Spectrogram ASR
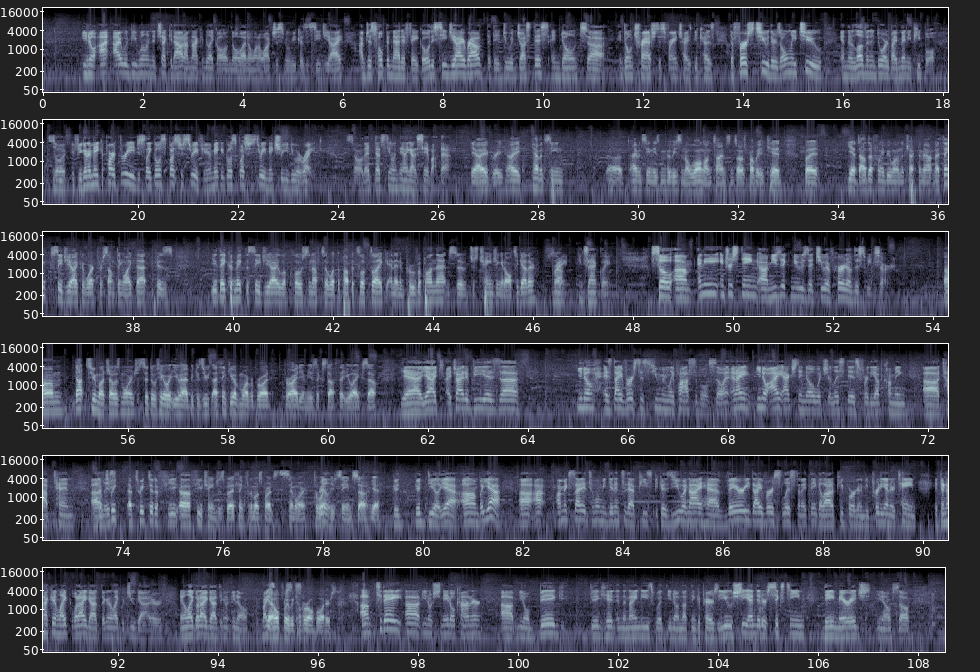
you know, I, I would be willing to check it out. I'm not gonna be like, oh no, I don't want to watch this movie because it's CGI. I'm just hoping that if they go the CGI route, that they do it justice and don't uh, and don't trash this franchise because the first two, there's only two, and they're loved and adored by many people. So if you're gonna make a part three, just like Ghostbusters three, if you're gonna make a Ghostbusters three, make sure you do it right. So that that's the only thing I gotta say about that. Yeah, I agree. I haven't seen uh, I haven't seen these movies in a long, long time since I was probably a kid, but yeah, I'll definitely be willing to check them out. And I think CGI could work for something like that because you, they could make the CGI look close enough to what the puppets looked like, and then improve upon that instead of just changing it altogether. So, Right, exactly. So, um, any interesting uh, music news that you have heard of this week, sir? Um, not too much. I was more interested to hear what you had because you, I think you have more of a broad variety of music stuff that you like. So. Yeah, yeah, I, I try to be as, uh, you know, as diverse as humanly possible. So, and, and I, you know, I actually know what your list is for the upcoming uh, top 10 uh, I've list. tweaked, I've tweaked it a few, uh, few changes, but I think for the most part it's similar to what Really? you've seen. So yeah, Good, good deal. Yeah. Um, but yeah, uh, I, I'm excited to when we get into that piece because you and I have very diverse lists, and I think a lot of people are going to be pretty entertained. If they're not going to like what I got, they're going to like what you got, or they don't like what I got, they're going to, you know. yeah. Hopefully we cover all borders. Um, today, uh, you know, Sinead O'Connor, uh, you know, big, big hit in the '90s with you know Nothing Compares to You. She ended her 16 day marriage, you know, so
